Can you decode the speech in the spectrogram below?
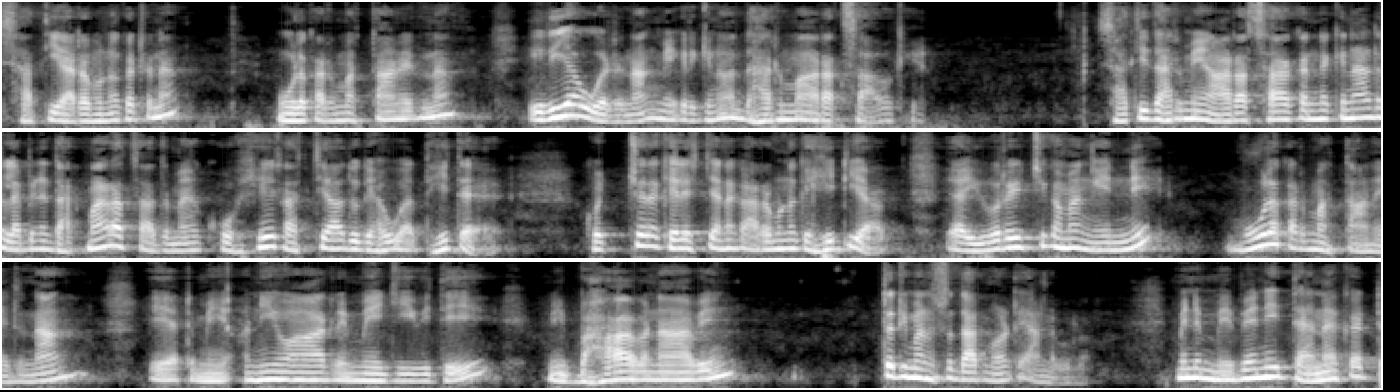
සති අරමුණකට නම් මූල කර්මස්ථානෙට නම් ඉරියව්වට නම් මේකට කියනවා ධර්ම ආරක්ෂාව කියලා. සති ධර්මයේ ආරක්ෂා කරන කෙනාට ලැබෙන ධර්ම ආරක්ෂාව තමයි කොහේ රස්තියාදු ගැහුවත් හිත කොච්චර කෙලස් ජනක අරමුණක හිටියත් එයා ඉවරෙච්ච ගමන් එන්නේ මූල කර්මස්ථානෙට නම් එයට මේ අනිවාර්යෙන් මේ ජීවිතේ මේ භාවනාවෙන් උත්තරී මනස ධර්ම වලට යන්න පුළුවන්. මෙන්න මෙවැනි තැනකට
